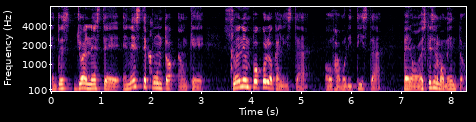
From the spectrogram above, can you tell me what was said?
Entonces yo en este, en este punto, aunque suene un poco localista o favoritista, pero es que es el momento.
